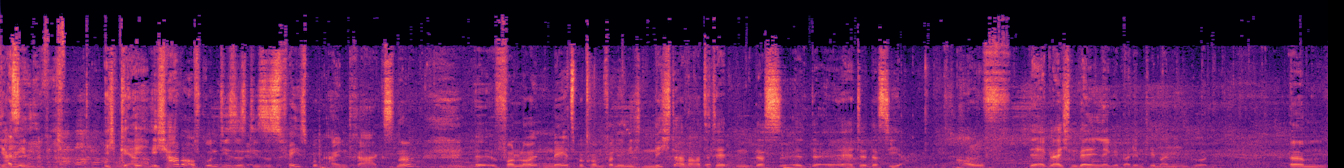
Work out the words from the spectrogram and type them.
Jein. Also, ich, ich, Ja. ich, ich habe aufgrund dieses, dieses Facebook-Eintrags ne, äh, von Leuten Mails bekommen, von denen ich nicht erwartet hätten, dass, äh, hätte, dass sie auf der gleichen Wellenlänge bei dem Thema liegen würden. Ähm,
